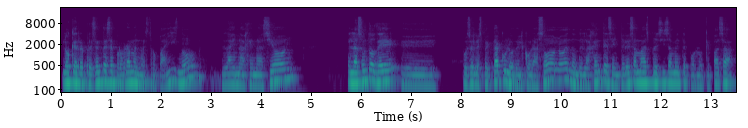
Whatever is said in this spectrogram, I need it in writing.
lo que representa ese programa en nuestro país, ¿no? La enajenación, el asunto de, eh, pues, el espectáculo del corazón, ¿no? En donde la gente se interesa más precisamente por lo que pasa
